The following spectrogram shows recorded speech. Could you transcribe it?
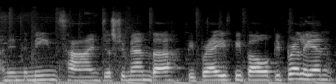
And in the meantime, just remember be brave, be bold, be brilliant.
